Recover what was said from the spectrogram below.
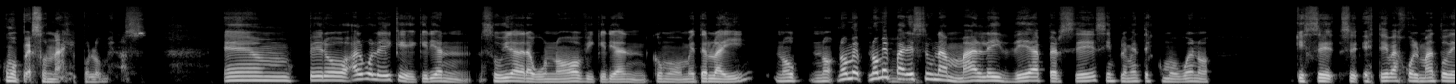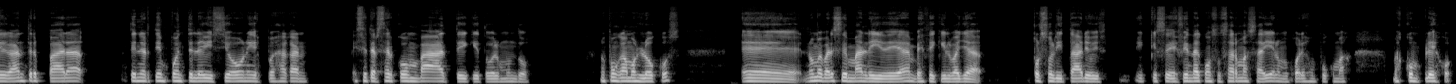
como personaje, por lo menos. Em, pero algo leí que querían subir a Dragunov y querían como meterlo ahí. No, no, no, me, no me mm. parece una mala idea per se, simplemente es como, bueno, que se, esté bajo el manto de Gunter para tener tiempo en televisión y después hagan ese tercer combate, que todo el mundo nos pongamos locos. Eh, no me parece mala idea, en vez de que él vaya por solitario y, que se defienda con sus armas ahí, a lo mejor es un poco más, más complejo.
